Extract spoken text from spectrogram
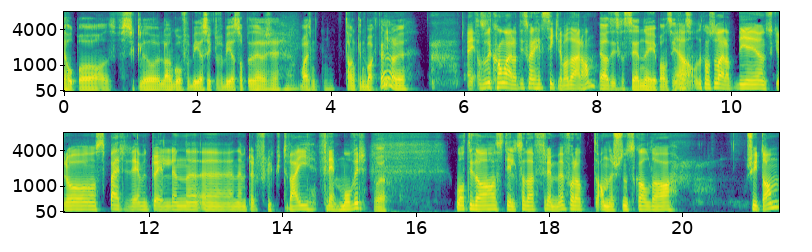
holdt på å sykle og la han gå forbi og sykle forbi og stoppe. Det Hva er liksom tanken bak det? Det Nei, altså Det kan være at de skal være helt sikre på at det er han. ja, at de skal se nøye på ansiktet Ja, hans? og Det kan også være at de ønsker å sperre eventuell, en, eh, en eventuell fluktvei fremover. Oh, ja. Og at de da har stilt seg der fremme for at Andersen skal da skyte ham,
